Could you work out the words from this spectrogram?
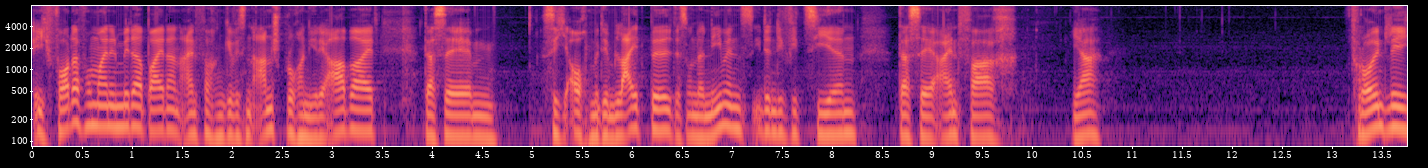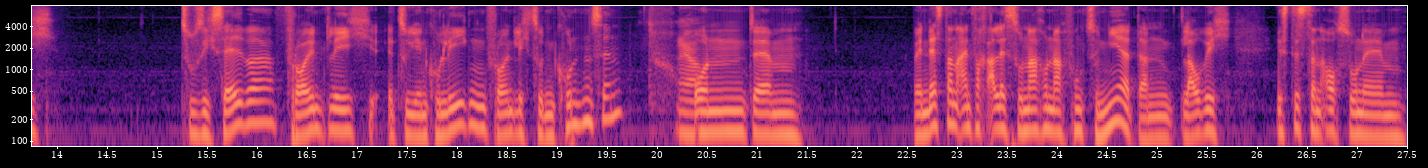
ich fordere von meinen Mitarbeitern einfach einen gewissen Anspruch an ihre Arbeit, dass sie ähm, sich auch mit dem Leitbild des Unternehmens identifizieren, dass sie einfach, ja, freundlich zu sich selber, freundlich äh, zu ihren Kollegen, freundlich zu den Kunden sind. ja. Und ähm, wenn das dann einfach alles so nach und nach funktioniert, dann glaube ich, ist es dann auch so eine,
